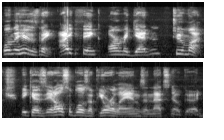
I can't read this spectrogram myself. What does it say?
Well, here's the thing. I think Armageddon too much because it also blows up your lands, and that's no good.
